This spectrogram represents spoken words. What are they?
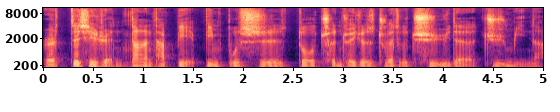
而这些人，当然他也并不是都纯粹就是住在这个区域的居民呐、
